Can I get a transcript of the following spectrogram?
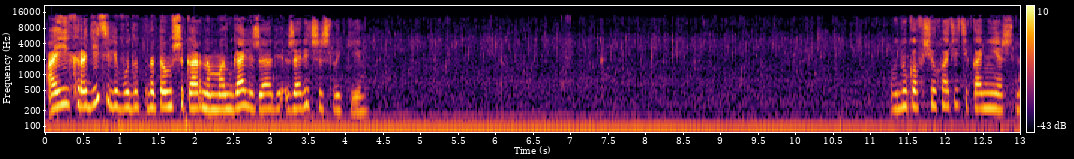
А их родители будут на том шикарном мангале жарить шашлыки. Внуков еще хотите? Конечно.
